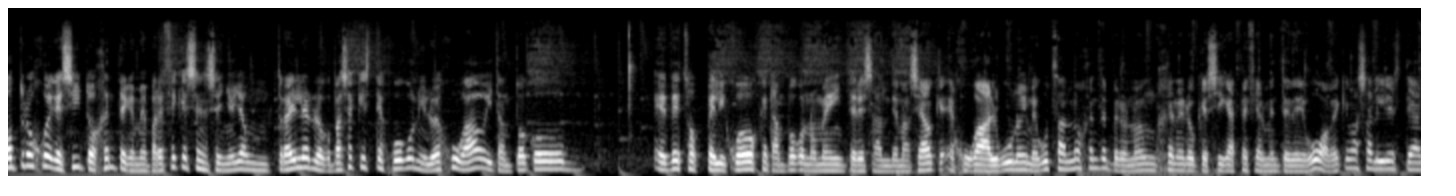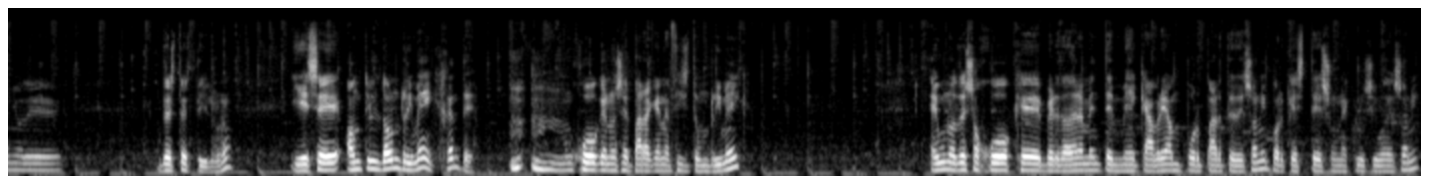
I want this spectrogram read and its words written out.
Otro jueguecito, gente, que me parece que se enseñó ya un tráiler. Lo que pasa es que este juego ni lo he jugado y tampoco es de estos pelijuegos que tampoco no me interesan demasiado. He jugado algunos y me gustan, ¿no, gente? Pero no es un género que siga especialmente de, oh, a ver qué va a salir este año de, de este estilo, ¿no? Y ese Until Dawn Remake, gente. un juego que no sé para qué necesita un remake. Es uno de esos juegos que verdaderamente me cabrean por parte de Sony, porque este es un exclusivo de Sony.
